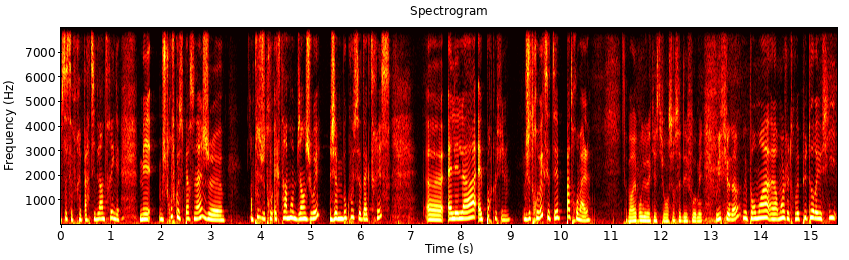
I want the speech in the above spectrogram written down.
ça, ça ferait partie de l'intrigue. Mais je trouve que ce personnage, euh, en plus, je trouve extrêmement bien joué. J'aime beaucoup cette actrice. Euh, elle est là, elle porte le film. J'ai trouvé que c'était pas trop mal. T'as pas répondu à la question sur ses défauts, mais oui, Fiona? Mais pour moi, alors moi je l'ai trouvée plutôt réussie,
